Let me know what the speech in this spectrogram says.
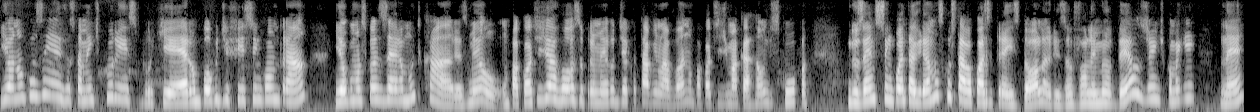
E eu não cozinhei justamente por isso, porque era um pouco difícil encontrar e algumas coisas eram muito caras. Meu, um pacote de arroz, o primeiro dia que eu tava em La Havana, um pacote de macarrão, desculpa, 250 gramas custava quase 3 dólares. Eu falei, meu Deus, gente, como é que, né?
